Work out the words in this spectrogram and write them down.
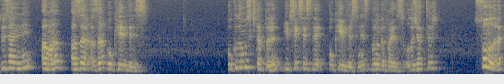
düzenli ama azar azar okuyabiliriz. Okuduğumuz kitapları yüksek sesle okuyabilirsiniz. Bunun da faydası olacaktır. Son olarak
